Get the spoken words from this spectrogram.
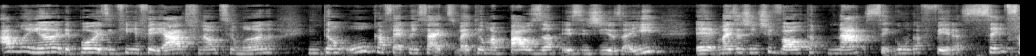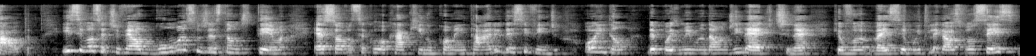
Amanhã, depois, enfim, é feriado, final de semana. Então, o Café com Insights vai ter uma pausa esses dias aí. É, mas a gente volta na segunda-feira sem falta. E se você tiver alguma sugestão de tema, é só você colocar aqui no comentário desse vídeo ou então depois me mandar um direct, né? Que eu vou, vai ser muito legal se vocês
